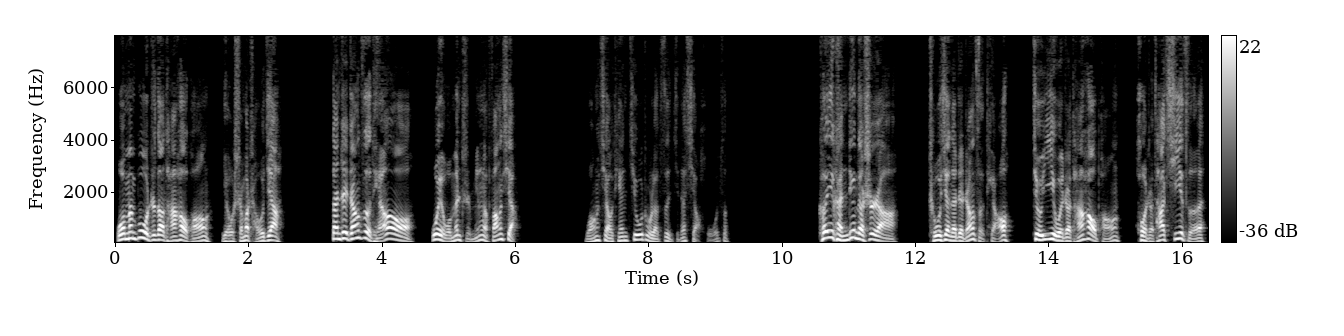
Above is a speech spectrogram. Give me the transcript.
我们不知道谭浩鹏有什么仇家，但这张字条为我们指明了方向。王啸天揪住了自己的小胡子。可以肯定的是啊，出现的这张字条就意味着谭浩鹏或者他妻子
